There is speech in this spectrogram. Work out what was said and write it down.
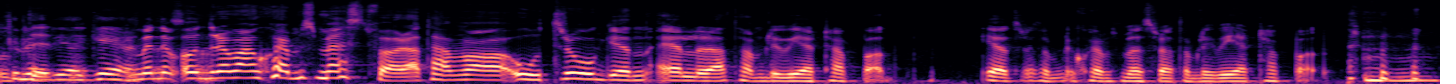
skulle reagera. Men alltså. undrar vad han skäms mest för? Att han var otrogen eller att han blev ertappad? Jag tror att han skäms mest för att han blev ertappad. Mm.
